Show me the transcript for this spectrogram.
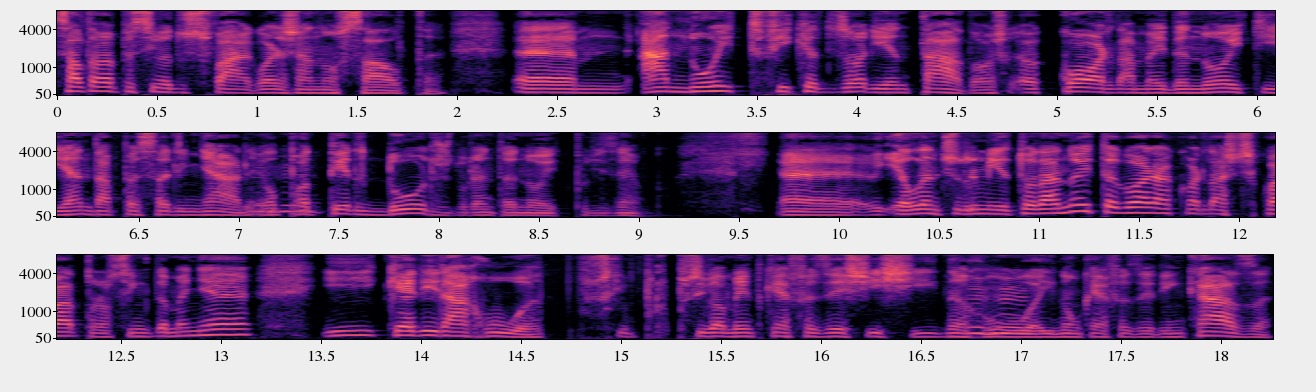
saltava para cima do sofá, agora já não salta. Ahm, à noite fica desorientado, acorda à meia da noite e anda a passarinhar. Ele pode ter dores durante a noite, por exemplo. Ah, ele antes dormia toda a noite, agora acorda às 4 ou 5 da manhã e quer ir à rua, porque possivelmente quer fazer xixi na rua e não quer fazer em casa.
